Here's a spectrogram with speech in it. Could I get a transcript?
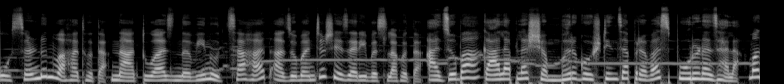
ओसंडून वाहत होता. नातू आज नवीन उत्साहात आजोबांच्या शेजारी बसला होता. आजोबा काल आपला शंभर गोष्टींचा प्रवास पूर्ण झाला. मग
